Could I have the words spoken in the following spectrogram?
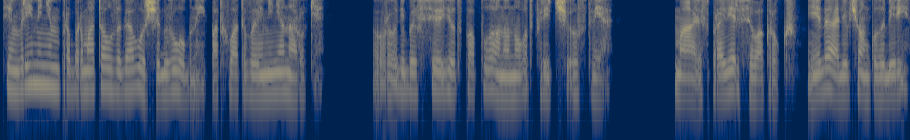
Тем временем пробормотал заговорщик злобный, подхватывая меня на руки. Вроде бы все идет по плану, но вот предчувствие. «Мальс, проверь все вокруг. И да, девчонку забери.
